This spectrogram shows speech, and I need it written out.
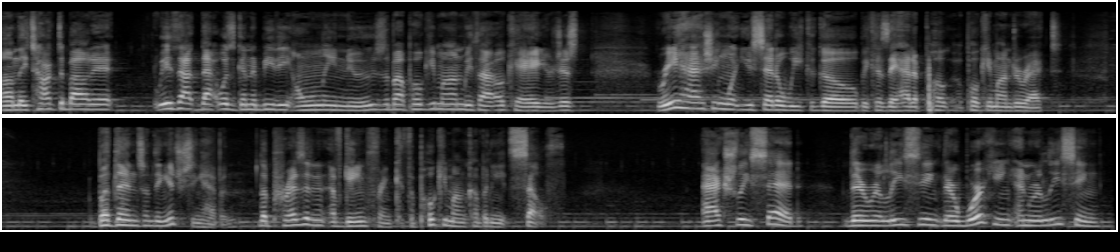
Um, they talked about it. We thought that was going to be the only news about Pokemon. We thought, okay, you're just rehashing what you said a week ago because they had a, po- a Pokemon Direct. But then something interesting happened. The president of Game Freak, the Pokemon company itself, actually said they're releasing, they're working and releasing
